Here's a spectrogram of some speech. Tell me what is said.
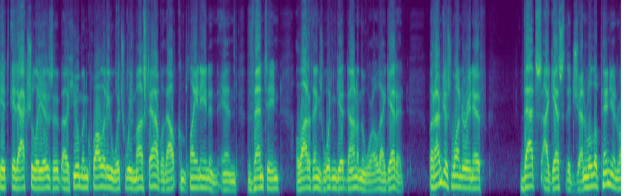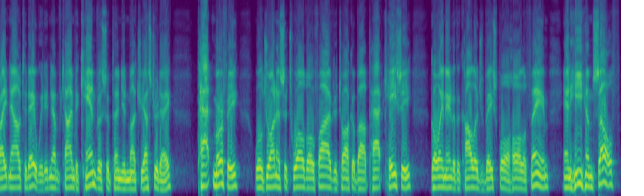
it, it actually is a, a human quality which we must have without complaining and, and venting. A lot of things wouldn't get done in the world. I get it. But I'm just wondering if that's, I guess, the general opinion right now today. We didn't have time to canvass opinion much yesterday. Pat Murphy will join us at 12:05 to talk about Pat Casey going into the College Baseball Hall of Fame, and he himself,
